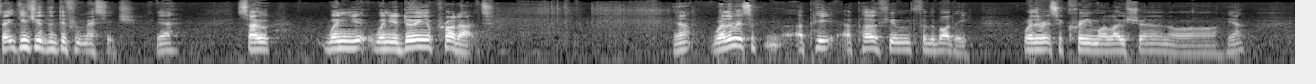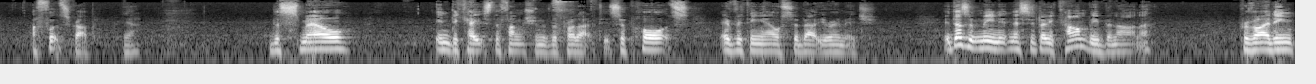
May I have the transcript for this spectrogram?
So it gives you the different message. Yeah? So when, you, when you're doing a product, yeah, whether it's a, a, a perfume for the body, whether it's a cream or lotion or yeah, a foot scrub, yeah, the smell indicates the function of the product. It supports everything else about your image. It doesn't mean it necessarily can't be banana, providing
